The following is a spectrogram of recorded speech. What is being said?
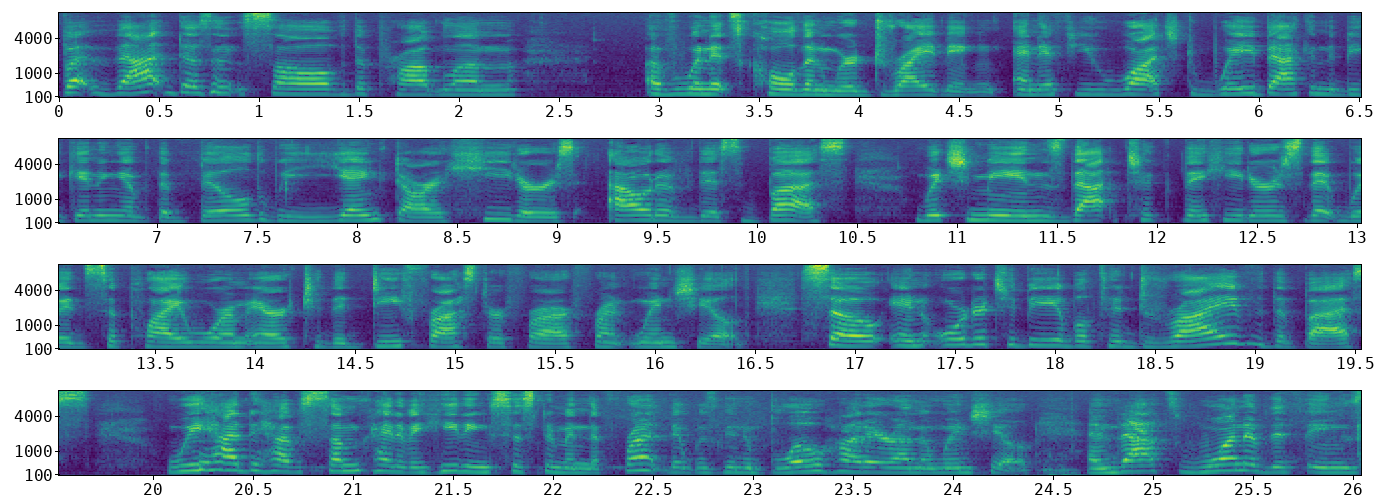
but that doesn't solve the problem of when it's cold and we're driving. And if you watched way back in the beginning of the build, we yanked our heaters out of this bus, which means that took the heaters that would supply warm air to the defroster for our front windshield. So, in order to be able to drive the bus, we had to have some kind of a heating system in the front that was going to blow hot air on the windshield. And that's one of the things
